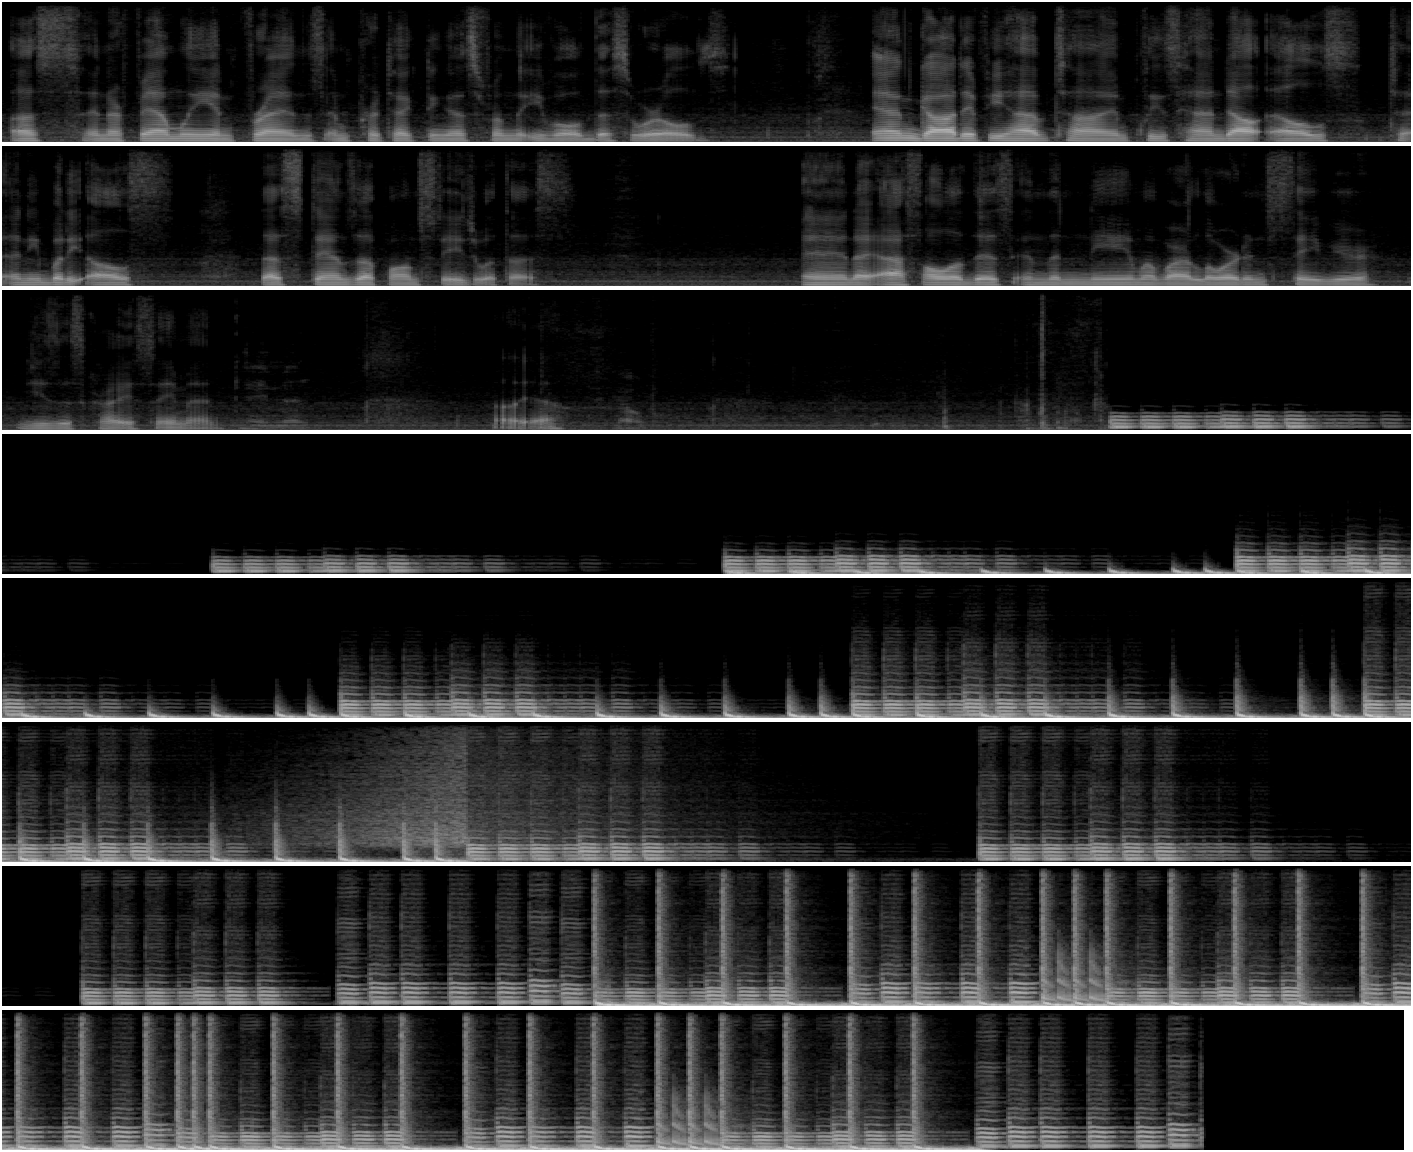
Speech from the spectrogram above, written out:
us and our family and friends and protecting us from the evil of this world. And God, if you have time, please hand out L's to anybody else that stands up on stage with us. And I ask all of this in the name of our Lord and Savior, Jesus Christ. Amen. Amen. Oh, yeah.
